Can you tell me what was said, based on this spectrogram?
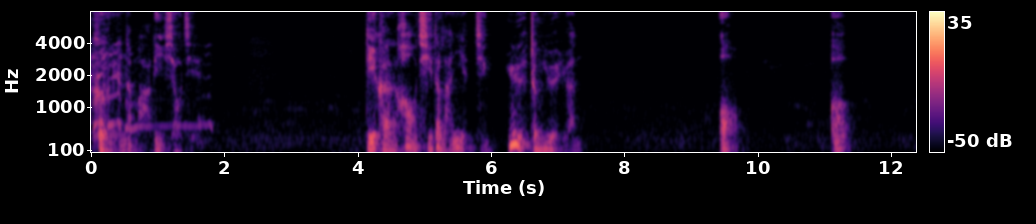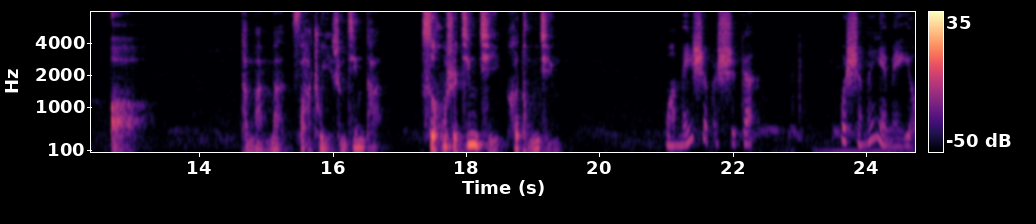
可怜的玛丽小姐，迪肯好奇的蓝眼睛越睁越圆。哦，哦，哦，他慢慢发出一声惊叹，似乎是惊奇和同情。我没什么事干，我什么也没有，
